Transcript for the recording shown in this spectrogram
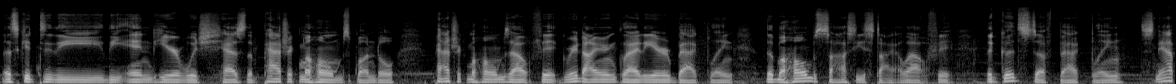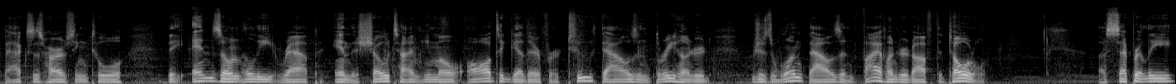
let's get to the the end here, which has the Patrick Mahomes bundle. Patrick Mahomes outfit, Gridiron Gladiator back bling, the Mahomes Saucy style outfit, the Good Stuff back bling, Snap Axes harvesting tool, the End Zone Elite wrap, and the Showtime emo all together for 2,300, which is 1,500 off the total. Uh, separately,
